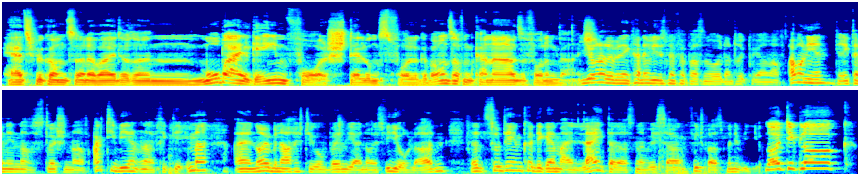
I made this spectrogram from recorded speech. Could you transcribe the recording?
Herzlich willkommen zu einer weiteren Mobile Game Vorstellungsfolge bei uns auf dem Kanal, sofort und gleich. Jo, Leute, wenn ihr keine Videos mehr verpassen wollt, dann drückt gerne auf Abonnieren, direkt daneben noch das Glöckchen auf Aktivieren und dann kriegt ihr immer eine neue Benachrichtigung, wenn wir ein neues Video hochladen. Zudem könnt ihr gerne mal ein Like da lassen, dann würde ich sagen, viel Spaß mit dem Video. Leute, die Glock!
